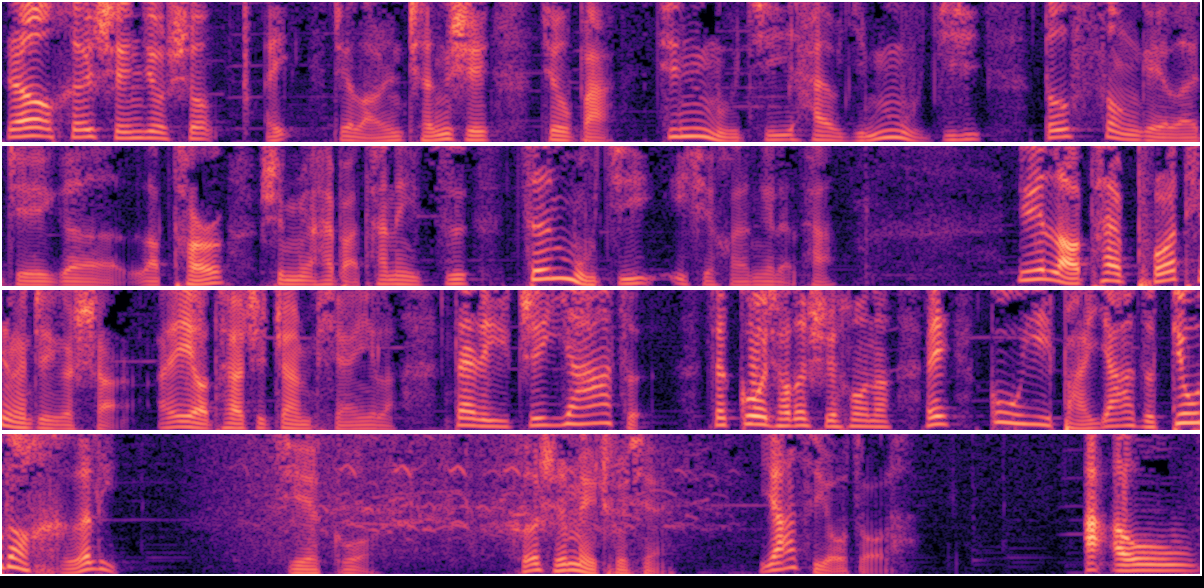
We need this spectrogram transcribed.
然后河神就说：“哎，这老人诚实，就把金母鸡还有银母鸡。”都送给了这个老头儿，顺便还把他那只真母鸡一起还给了他。因为老太婆听了这个事儿，哎呦，她要去占便宜了，带了一只鸭子，在过桥的时候呢，哎，故意把鸭子丢到河里，结果河神没出现，鸭子游走了。啊哦，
